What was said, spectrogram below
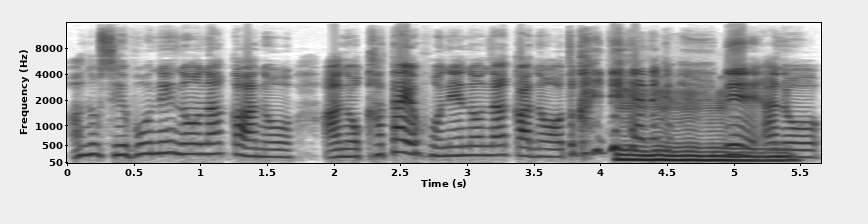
あの背骨の中の、あの、硬い骨の中の、とか言って、うん、なんか、ねね、あ、の、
